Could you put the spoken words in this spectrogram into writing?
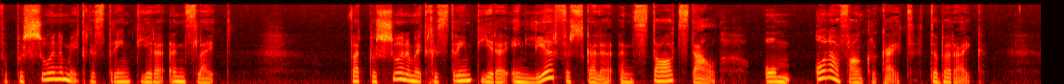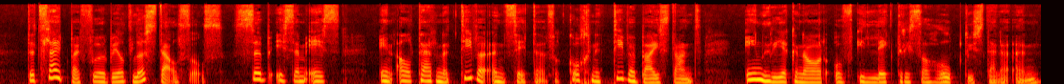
vir persone met gestremthede insluit wat persone met gestremthede en leerverskille in staat stel om onafhanklikheid te bereik. Dit sluit byvoorbeeld lusstelsels, sub-SMS en alternatiewe insette vir kognitiewe bystand en rekenaar of elektriese hulptoestelle in.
